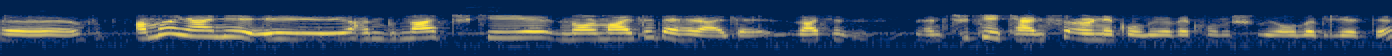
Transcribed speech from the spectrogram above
Ee, ama yani e, hani bunlar Türkiye'ye normalde de herhalde zaten yani Türkiye kendisi örnek oluyor ve konuşuluyor olabilirdi.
